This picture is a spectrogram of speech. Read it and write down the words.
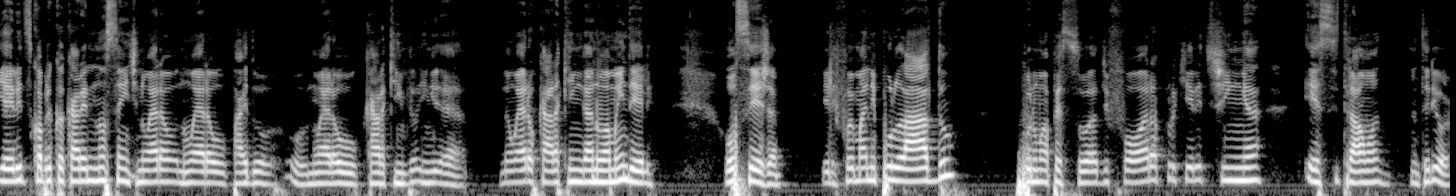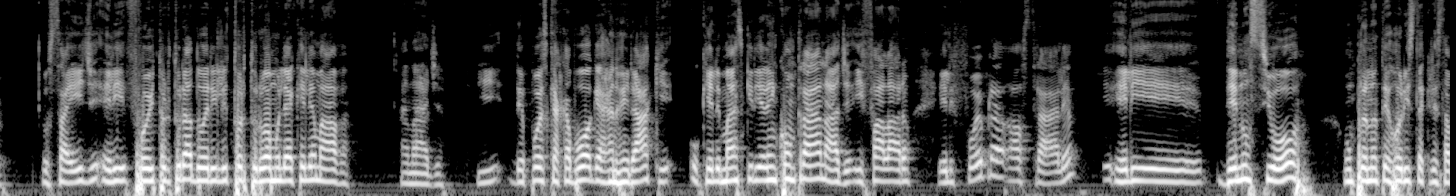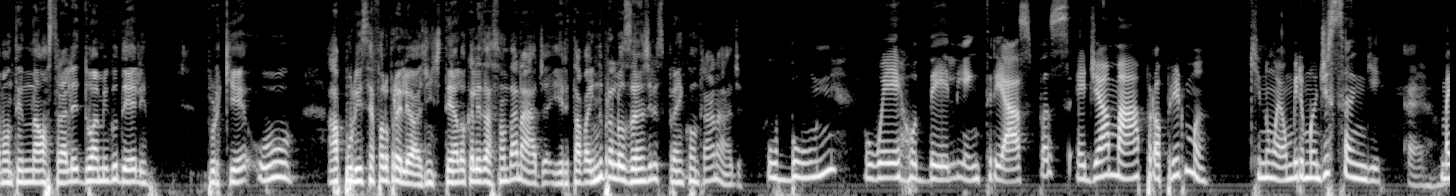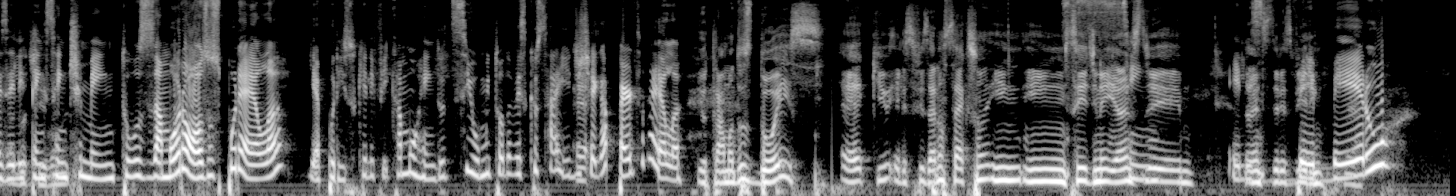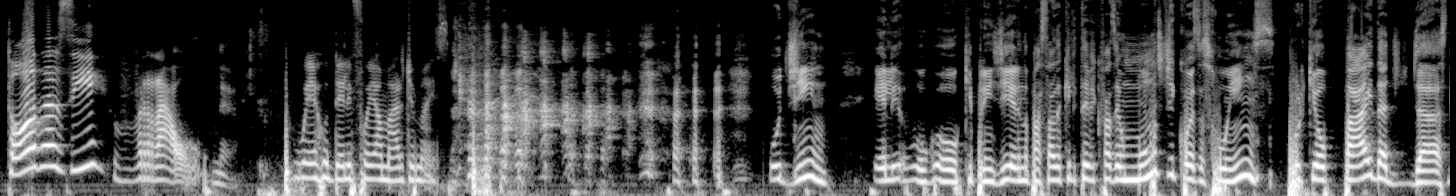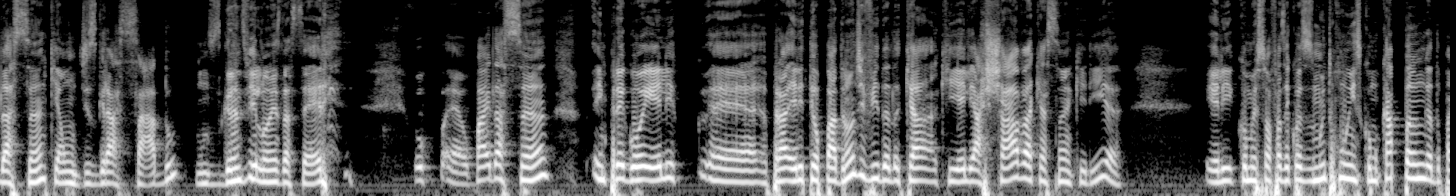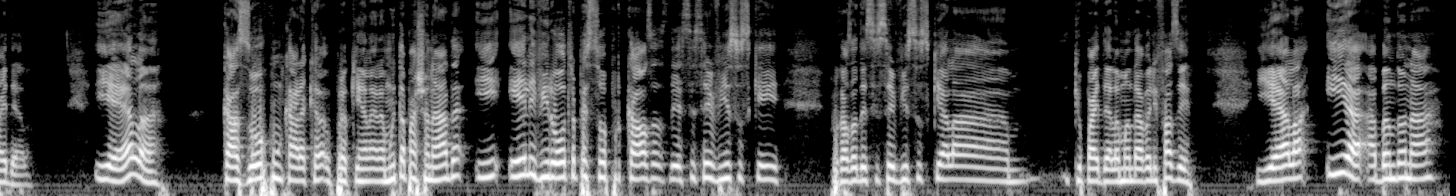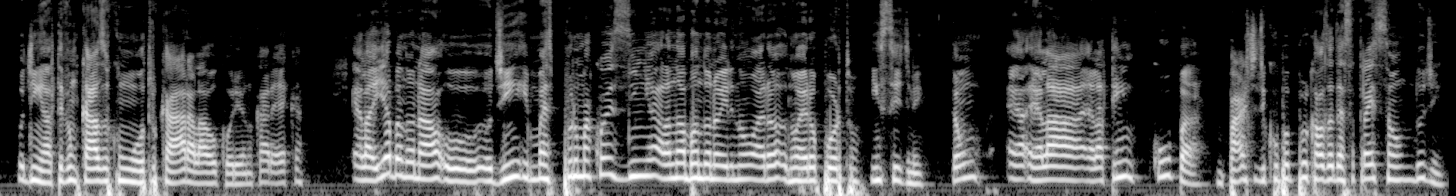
E aí ele descobre que o cara é inocente, não era, não era o pai do. não era o cara que. é, não era o cara que enganou a mãe dele. Ou seja, ele foi manipulado por uma pessoa de fora porque ele tinha esse trauma anterior. O Said, ele foi torturador, ele torturou a mulher que ele amava, a Nádia. E depois que acabou a guerra no Iraque, o que ele mais queria era encontrar a Nádia. E falaram, ele foi pra Austrália, ele denunciou um plano terrorista que eles estavam tendo na Austrália do amigo dele. Porque o, a polícia falou pra ele, ó, a gente tem a localização da Nádia. E ele tava indo pra Los Angeles pra encontrar a Nádia. O Boone, o erro dele, entre aspas, é de amar a própria irmã, que não é uma irmã de sangue. É, Mas ele tem né? sentimentos amorosos por ela. E é por isso que ele fica morrendo de ciúme toda vez que o Said É. chega perto dela. E o trauma dos dois é que eles fizeram sexo em, em Sydney antes Sim. de. Eles Antes deles virem. beberam todas e vral. né. O erro dele foi amar demais. O Jim, ele, o, o que prendia ele no passado é que ele teve que fazer um monte de coisas ruins, porque o pai da, da, da Sam, que é um desgraçado, um dos grandes vilões da série, o, é, o pai da Sam empregou ele é, para ele ter o padrão de vida da- que, a- que ele achava que a Sam queria. Ele começou a fazer coisas muito ruins, como capanga do pai dela. E ela casou com um cara que, por quem ela era muito apaixonada e ele virou outra pessoa por causa desses serviços que por causa desses serviços que ela que o pai dela mandava ele fazer. E ela ia abandonar o Jim. Ela teve um caso com outro cara lá, o coreano careca. Ela ia abandonar o, o Jim, e- mas por uma coisinha ela não abandonou ele no, aero- no aeroporto em Sydney. Então é- ela, ela tem culpa, parte de culpa por causa dessa traição do Jim.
